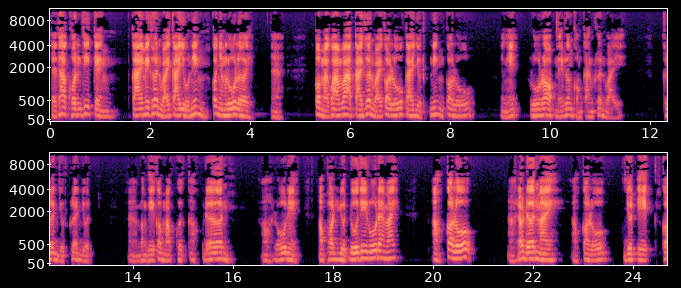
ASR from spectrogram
แต่ถ้าคนที่เก่งกายไม่เคลื่อนไหวกายอยู่นิ่งก็ยังรู้เลยอ่าก็หมายความว่ากายเคลื่อนไหวก็รู้กายหยุดนิ่งก็รู้ อย่างนี้รู้รอบในเรื่องของการเคลื่อนไหว เคลื่อนหยุดเคลื่อนหยุดอ่าบางทีก็มาฝึกเอาเดินอ๋อรู้นี่เอาพอหยุดดูที่รู้ได้ไหมอ้าก็รู้อ่าแล้วเดินใหม่อ้าก็รู้ หยุดอีกก็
